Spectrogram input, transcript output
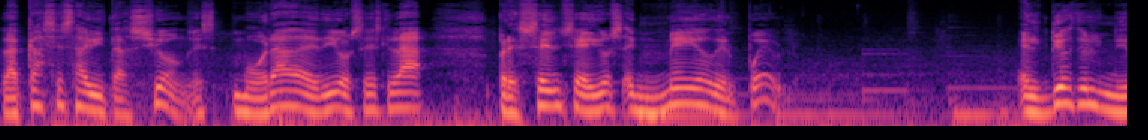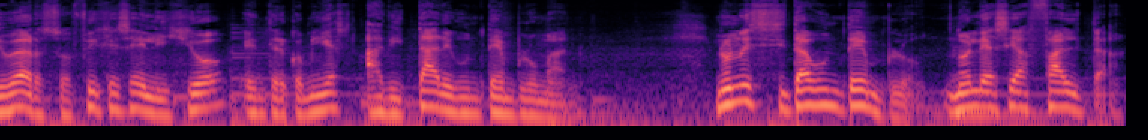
La casa es habitación, es morada de Dios, es la presencia de Dios en medio del pueblo. El Dios del universo, fíjese, eligió, entre comillas, habitar en un templo humano. No necesitaba un templo, no le hacía falta,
